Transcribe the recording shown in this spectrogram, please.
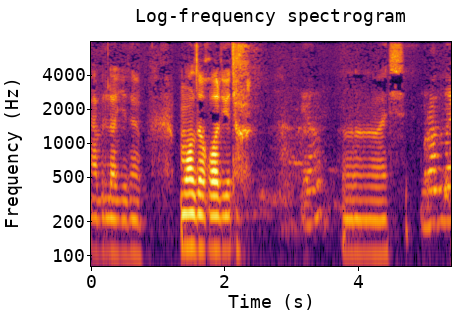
Ha billah yedim. Molda qol yedim. Murodulloh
